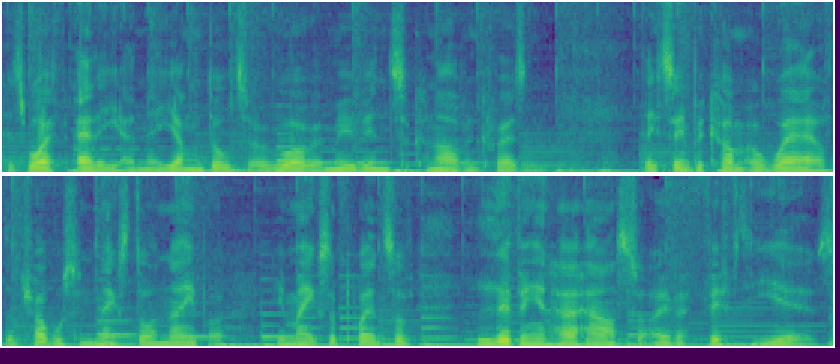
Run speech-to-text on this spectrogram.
his wife Ellie, and their young daughter Aurora move into Carnarvon Crescent. They soon become aware of the troublesome next door neighbour who makes a point of living in her house for over 50 years.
